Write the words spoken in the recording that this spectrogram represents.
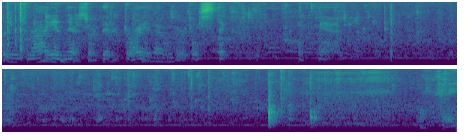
putting dry in there, so I better dry it out or it'll stick like mad. Okay.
